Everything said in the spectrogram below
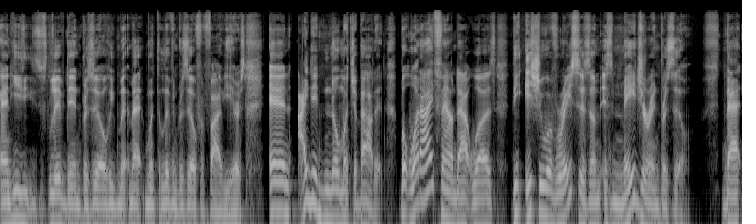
and he's lived in Brazil. He met, went to live in Brazil for five years, and I didn't know much about it. But what I found out was the issue of racism is major in Brazil that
